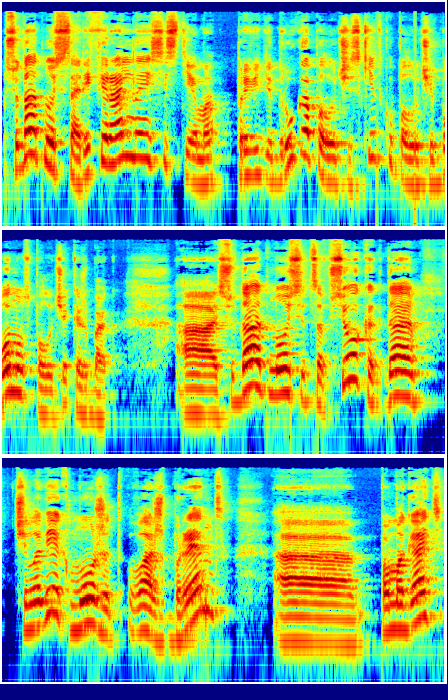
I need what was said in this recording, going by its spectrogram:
Сюда относится реферальная система. Приведи друга, получи скидку, получи бонус, получи кэшбэк. А сюда относится все, когда человек может ваш бренд а, помогать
